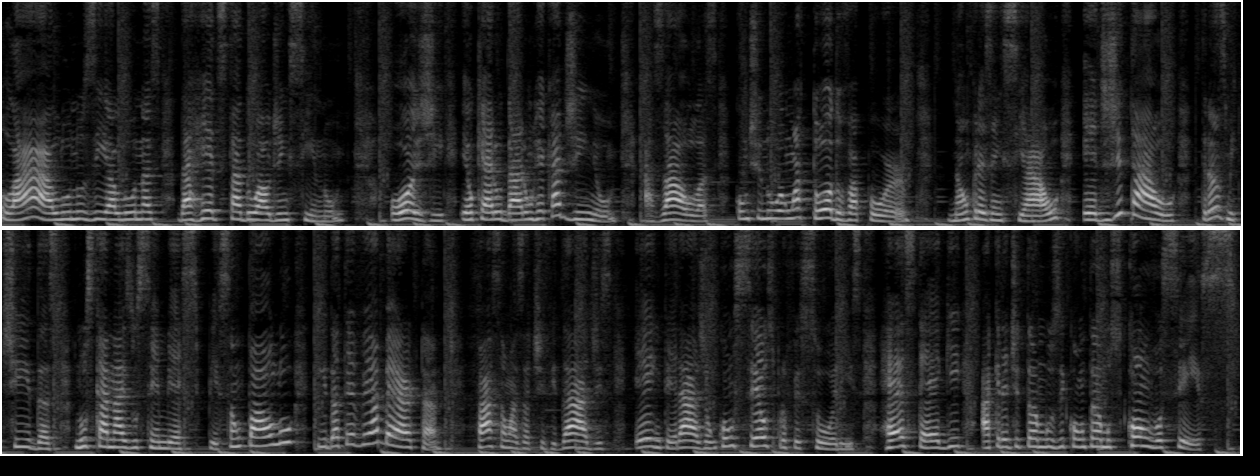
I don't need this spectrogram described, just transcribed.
Olá, alunos e alunas da Rede Estadual de Ensino. Hoje eu quero dar um recadinho. As aulas continuam a todo vapor, não presencial e digital, transmitidas nos canais do CMSP São Paulo e da TV aberta. Façam as atividades e interajam com seus professores. Hashtag acreditamos e contamos com vocês.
